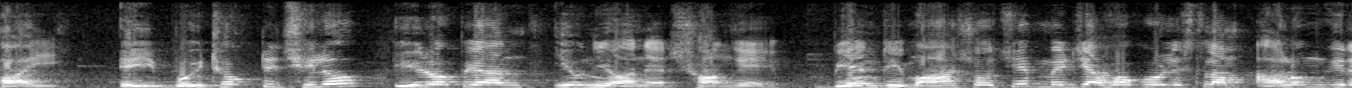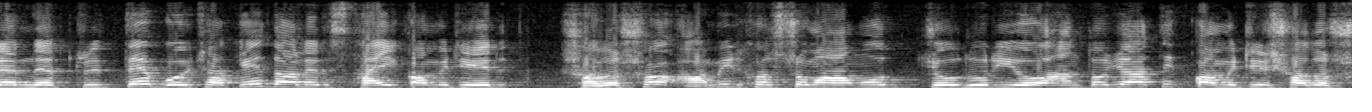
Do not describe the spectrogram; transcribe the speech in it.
হয়। এই বৈঠকটি ছিল ইউরোপিয়ান ইউনিয়নের সঙ্গে। বিএনপি মহাসচিব মির্জা ফখরুল ইসলাম আলমগীরের নেতৃত্বে বৈঠকে দলের স্থায়ী কমিটির সদস্য আমির খসরু মাহমুদ, চৌধুরী ও আন্তর্জাতিক কমিটির সদস্য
